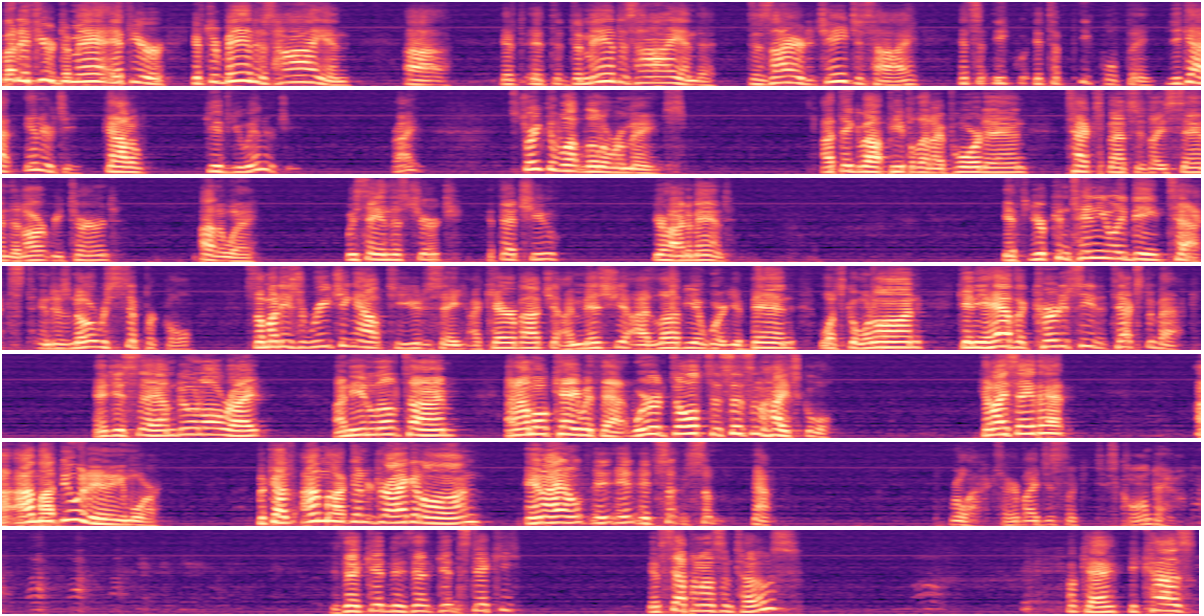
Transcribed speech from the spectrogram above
But if your demand, if your if demand is high and uh, if, if the demand is high and the desire to change is high, it's an equal it's an equal thing. You got energy. God will give you energy, right? Strengthen what little remains. I think about people that I poured in, text messages I send that aren't returned. By the way, we say in this church, if that's you, you're high demand. If you're continually being texted and there's no reciprocal, somebody's reaching out to you to say, I care about you, I miss you, I love you, where you been, what's going on, can you have the courtesy to text them back? And just say, I'm doing all right, I need a little time, and I'm okay with that. We're adults, this isn't high school. Can I say that? I, am not doing it anymore because I'm not going to drag it on, and I don't. It, it, it's some now. Relax, everybody. Just look. Just calm down. Is that getting is that getting sticky? You're stepping on some toes? Okay, because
